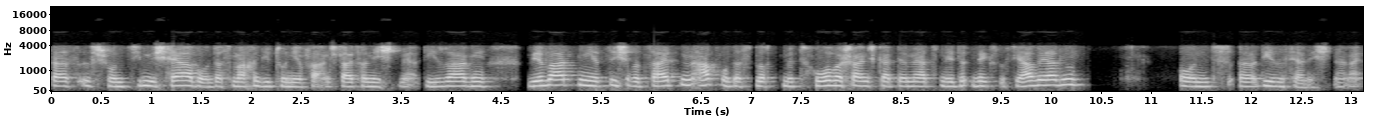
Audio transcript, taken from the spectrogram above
das ist schon ziemlich herbe und das machen die Turnierveranstalter nicht mehr. Die sagen, wir warten jetzt sichere Zeiten ab und das wird mit hoher Wahrscheinlichkeit der März nächstes Jahr werden und äh, dieses Jahr nicht mehr, nein.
